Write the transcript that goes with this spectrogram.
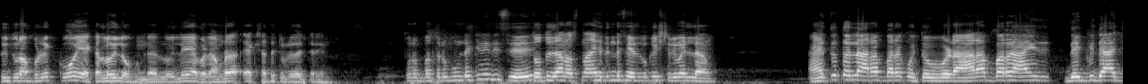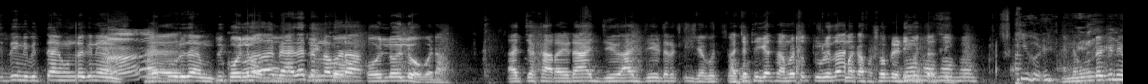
তুই তোরা বলে কই একটা লইলো হুন্ডা, লইলে এবার আমরা একসাথে ট্যুরে যাইতে পারি তোর বাতর হুন্ডা কিনে দিছে? তো তুই জানোস না সেদিন তো ফেসবুকে স্টোরি মারলাম। আই তো তাহলে আরব বারে কইতে হবে বড়। আরব বারে আই দেখবি দে আজ দিন বিতে আই হুন্ডা কিনে আই। আই টুরে যাই। তুই কইলো বেয়া যাইতাম না বড়। কইলো হইল বড়? আচ্ছা খারা এটা আজ আজ এটার কি ইয়া করছে আচ্ছা ঠিক আছে আমরা তো চুরে যাই আমার কাপড় সব রেডি করতেছি। এনে হুন্ডা কিনে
